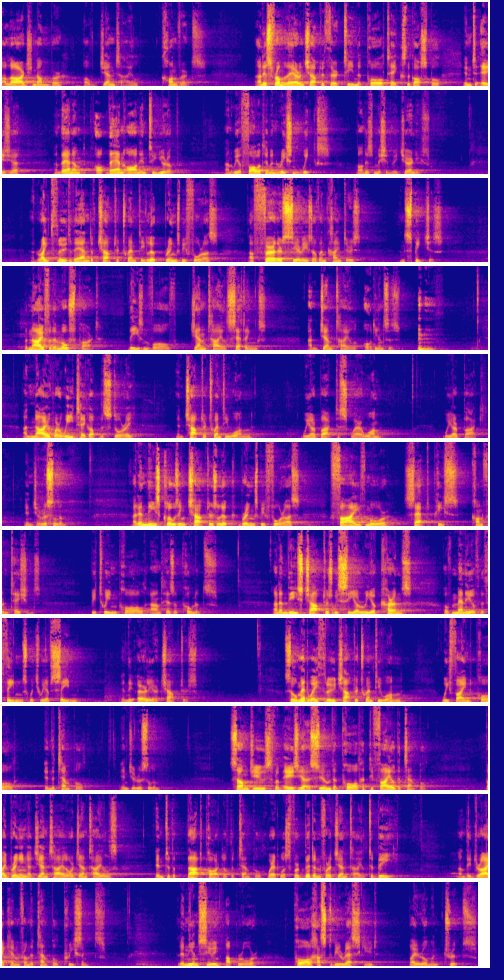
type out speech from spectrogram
a large number of Gentile converts. And it's from there in chapter 13 that Paul takes the gospel into Asia and then on, then on into Europe. And we have followed him in recent weeks on his missionary journeys. And right through to the end of chapter 20, Luke brings before us a further series of encounters and speeches but now, for the most part, these involve Gentile settings and Gentile audiences. and now, where we take up the story in chapter 21, we are back to square one. We are back in Jerusalem. And in these closing chapters, Luke brings before us five more set piece confrontations between Paul and his opponents. And in these chapters, we see a reoccurrence of many of the themes which we have seen in the earlier chapters. So, midway through chapter 21, we find Paul in the temple in Jerusalem. Some Jews from Asia assumed that Paul had defiled the temple by bringing a Gentile or Gentiles into the, that part of the temple where it was forbidden for a Gentile to be. And they drag him from the temple precincts. And in the ensuing uproar, Paul has to be rescued by Roman troops.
